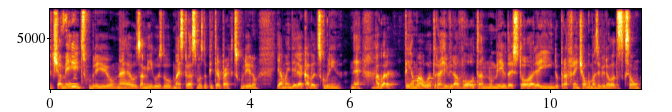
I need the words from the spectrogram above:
A tia May Sim. descobriu, né? Os amigos do mais próximos do Peter Parker descobriram. E a mãe dele acaba descobrindo, né? Uhum. Agora, tem uma outra reviravolta no meio da história e indo pra frente. Algumas reviravoltas que são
